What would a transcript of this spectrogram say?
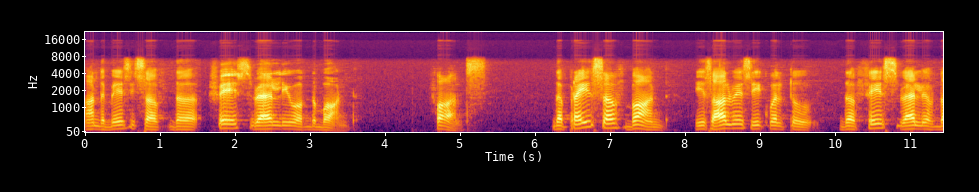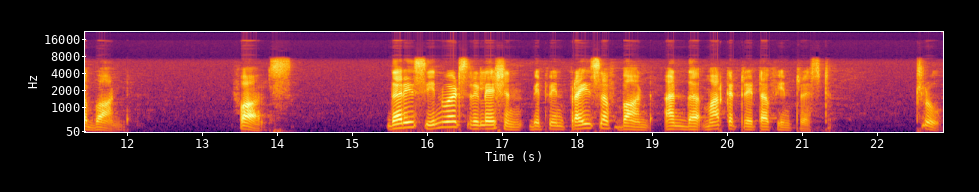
on the basis of the face value of the bond. False. The price of bond is always equal to the face value of the bond. False. There is inverse relation between price of bond and the market rate of interest. True.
